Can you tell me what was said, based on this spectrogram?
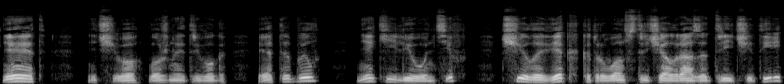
Нет, ничего, ложная тревога. Это был некий Леонтьев, человек, которого он встречал раза три-четыре,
